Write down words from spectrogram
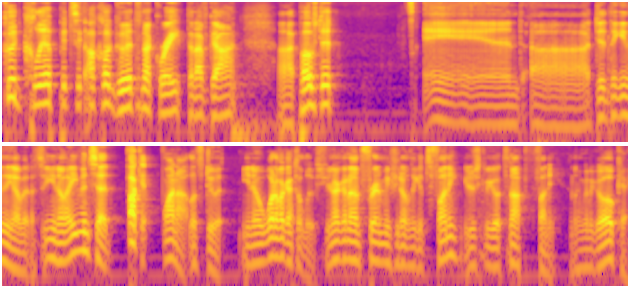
good clip. It's I'll call it good. It's not great that I've got. Uh, I post it and uh, didn't think anything of it. So, you know, I even said, "Fuck it, why not? Let's do it." You know, what have I got to lose? You're not going to unfriend me if you don't think it's funny. You're just going to go, "It's not funny," and I'm going to go, "Okay,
